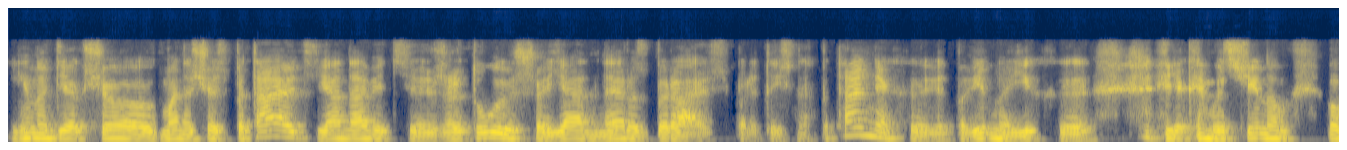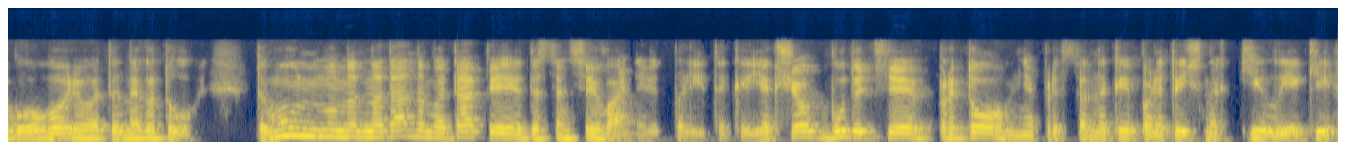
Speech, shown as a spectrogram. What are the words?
Іноді, якщо в мене щось питають, я навіть жартую, що я не розбираюсь в політичних питаннях, відповідно, їх е, якимось чином обговорювати не готовий. Тому ну, на, на даному етапі дистанціювання від політики. Якщо будуть е, притомні представники політичних кіл, які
